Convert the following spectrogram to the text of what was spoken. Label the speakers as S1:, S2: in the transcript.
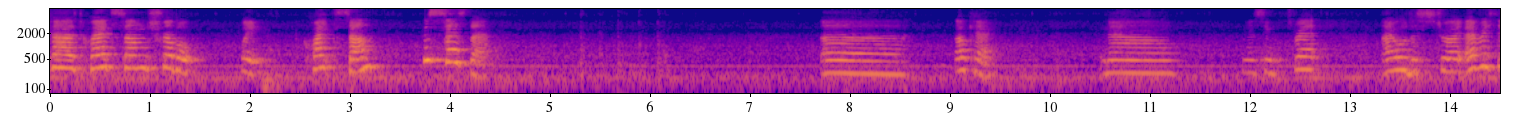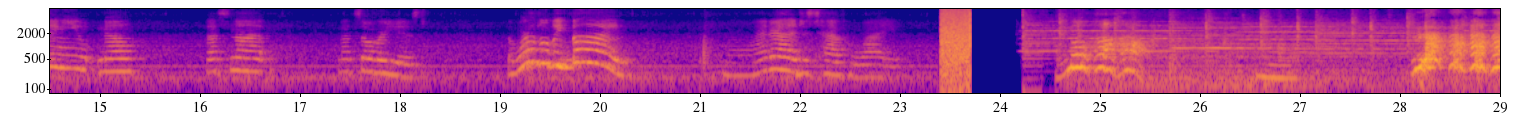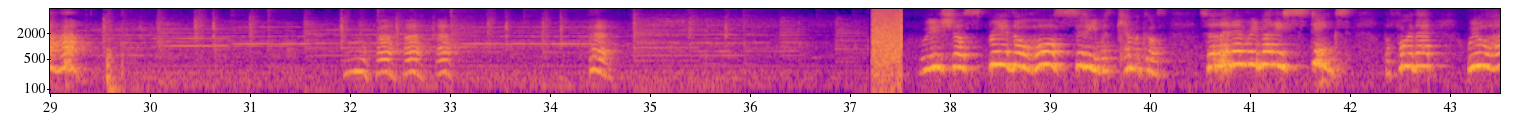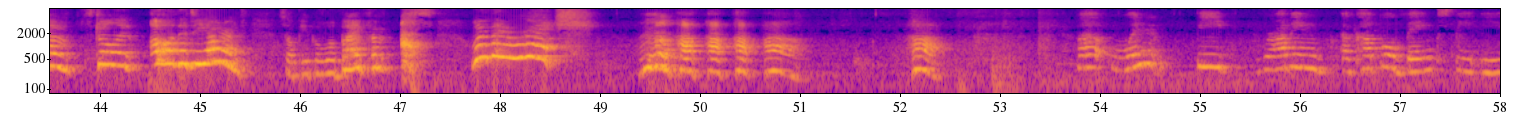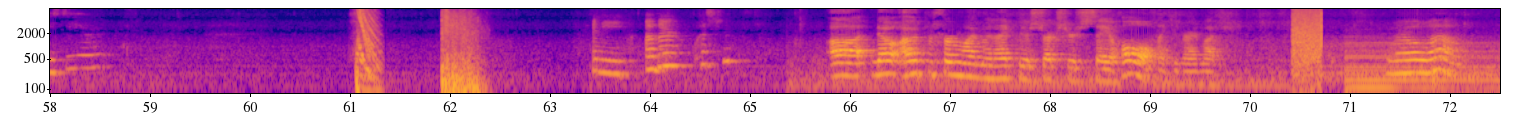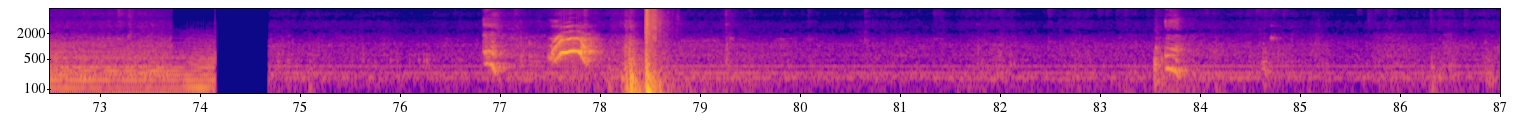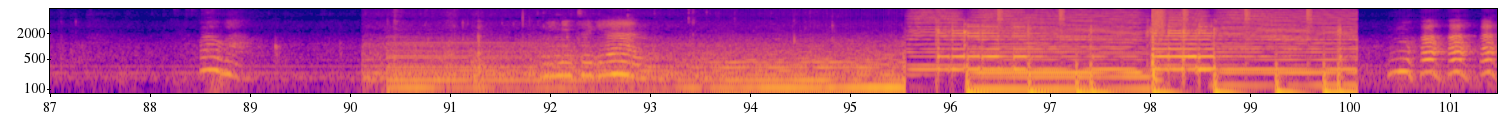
S1: caused quite some trouble. Wait, quite some? Who says that? Uh, okay. Now, missing threat. I will destroy everything you know. That's not. That's overused. The world will be mine! No, I'd rather just have Hawaii. Mohaha! We shall spray the whole city with chemicals so that everybody stinks. Before that, we will have stolen all the deodorant so people will buy from us. when they're rich! Ha ha ha ha. Ha.
S2: But wouldn't be robbing a couple banks be easier?
S1: Any other questions?
S3: Uh, no, I would prefer my molecular structure to say whole, thank you very much.
S1: Well, well. Well, well. We meet again. ha, ha, ha.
